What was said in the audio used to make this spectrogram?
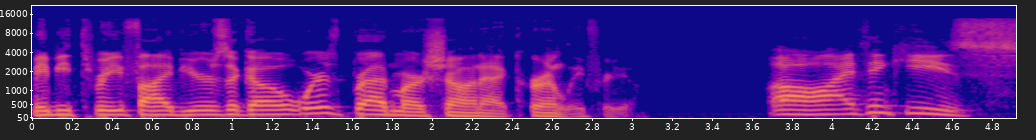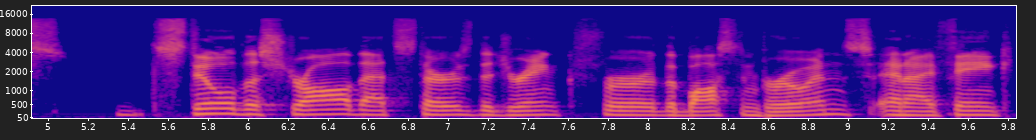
maybe three, five years ago? Where's Brad Marchand at currently for you? Oh, I think he's still the straw that stirs the drink for the Boston Bruins. And I think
